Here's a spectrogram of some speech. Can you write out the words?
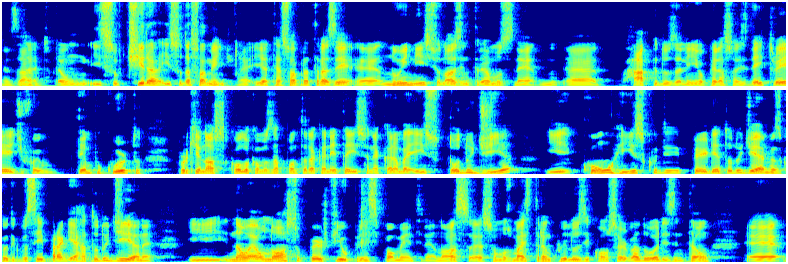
Exato. Né? Então, isso tira isso da sua mente. É, e até só para trazer, é, no início nós entramos né, é, rápidos ali em operações day trade, foi um tempo curto, porque nós colocamos na ponta da caneta isso, né? Caramba, é isso todo dia e com o risco de perder todo dia. É a mesma coisa que você ir para guerra todo dia, né? E não é o nosso perfil principalmente, né? Nós é, somos mais tranquilos e conservadores, então é,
